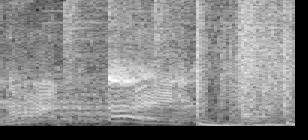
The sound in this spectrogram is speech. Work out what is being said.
hot. Hey.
